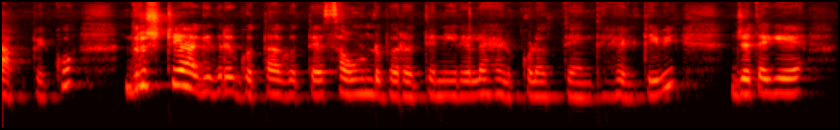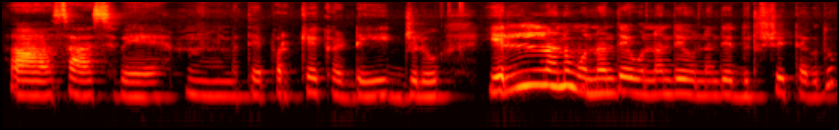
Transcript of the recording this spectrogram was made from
ಹಾಕಬೇಕು. ದೃಷ್ಟಿ ಆಗಿದರೆ ಗೊತ್ತಾಗುತ್ತೆ, ಸೌಂಡ್ ಬರುತ್ತೆ, ನೀರೆಲ್ಲ ಹೇಳ್ಕೊಳ್ಳುತ್ತೆ ಅಂತ ಹೇಳ್ತೀವಿ. ಜೊತೆಗೆ ಸಾಸಿವೆ ಮತ್ತು ಪೊರ್ಕೆ ಕಡ್ಡಿ, ಇಜ್ಜಲು ಎಲ್ಲನೂ ಒಂದೊಂದೇ ಒಂದೊಂದೇ ಒಂದೊಂದೇ ದೃಷ್ಟಿ ತೆಗೆದು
